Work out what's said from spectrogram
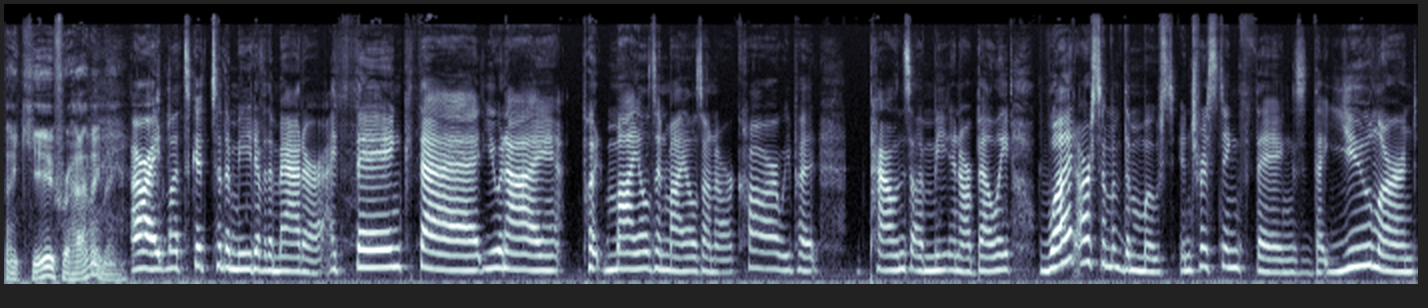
Thank you for having me. All right, let's get to the meat of the matter. I think that you and I put miles and miles on our car. We put pounds of meat in our belly. What are some of the most interesting things that you learned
